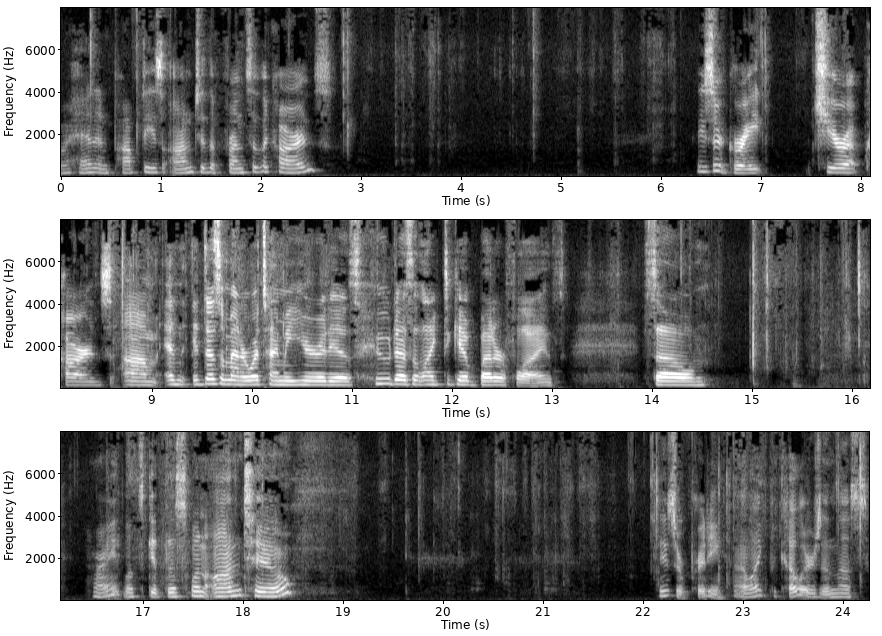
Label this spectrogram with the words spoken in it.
ahead and pop these onto the fronts of the cards. These are great cheer up cards. Um, and it doesn't matter what time of year it is. Who doesn't like to give butterflies? So, all right, let's get this one on too. These are pretty. I like the colors in this.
